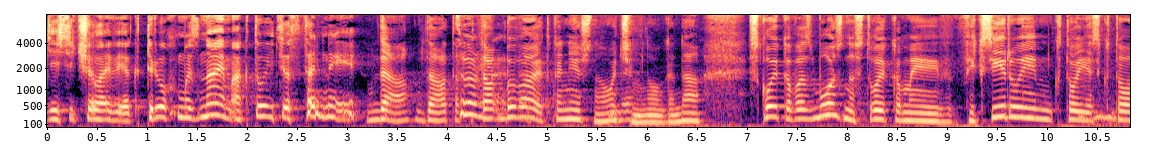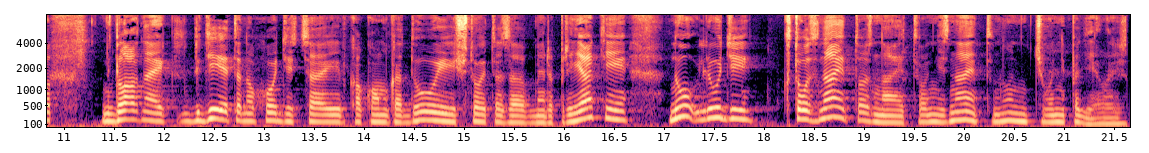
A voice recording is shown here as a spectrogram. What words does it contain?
10 человек, трех мы знаем, а кто эти остальные? Да, да, так, так бывает, конечно, очень да. много, да. Сколько возможно, столько мы фиксируем, кто есть кто. Главное, где это находится и в каком году, и что это за мероприятие. Ну, люди кто знает, то знает. Кто не знает, ну ничего не поделаешь.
